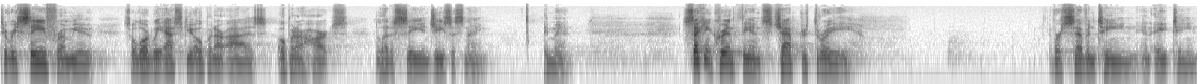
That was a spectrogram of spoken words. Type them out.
to receive from you. So, Lord, we ask you, open our eyes, open our hearts, and let us see. In Jesus' name, amen. 2 Corinthians chapter 3, verse 17 and 18.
